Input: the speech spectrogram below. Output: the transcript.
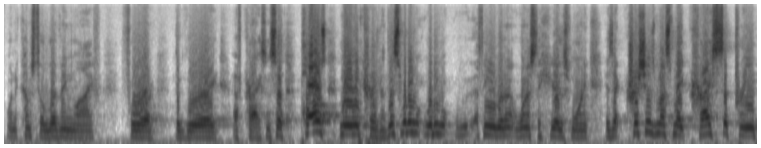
When it comes to living life for the glory of Christ. And so Paul's main encouragement, this is what, he, what he, I think he would want us to hear this morning, is that Christians must make Christ supreme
